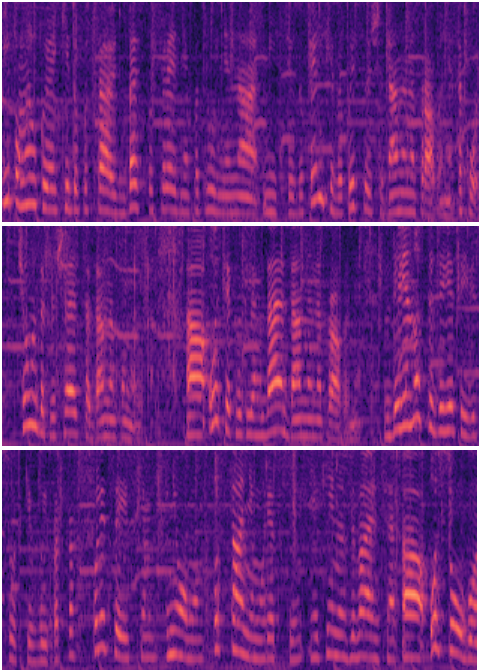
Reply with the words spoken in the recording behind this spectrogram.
і помилку, які допускають безпосередньо патрульні на місці зупинки, виписуючи дане направлення. Так ось в чому заключається дана помилка? Ось як виглядає дане направлення. В 99% випадках поліцейським в ньому в останньому рядку, який називається особу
